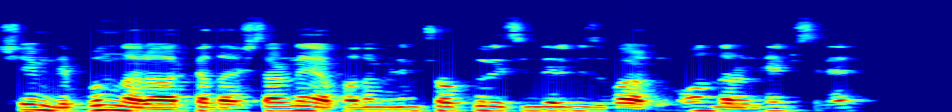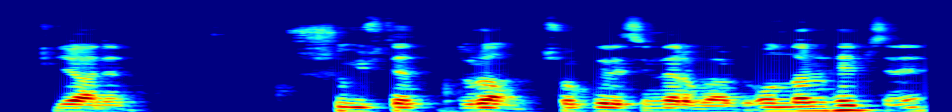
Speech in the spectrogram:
Şimdi bunları arkadaşlar ne yapalım? Bizim çoklu resimlerimiz vardı. Onların hepsini yani şu üstte duran çoklu resimler vardı. Onların hepsini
